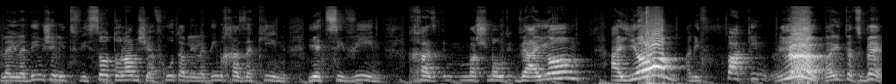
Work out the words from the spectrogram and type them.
לילדים שלי תפיסות עולם שיהפכו אותם לילדים חזקים, יציבים, חז... משמעותיים. והיום, היום, אני פאקינג... ואני מתעצבן.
